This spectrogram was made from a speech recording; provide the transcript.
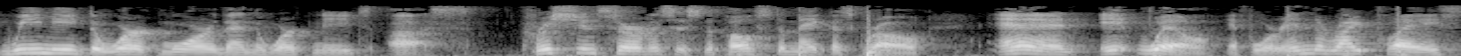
we need the work more than the work needs us. Christian service is supposed to make us grow, and it will if we're in the right place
